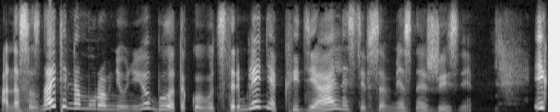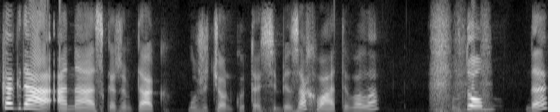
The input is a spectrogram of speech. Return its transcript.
а на сознательном уровне у нее было такое вот стремление к идеальности в совместной жизни. И когда она, скажем так, мужичонку-то себе захватывала в дом, да,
